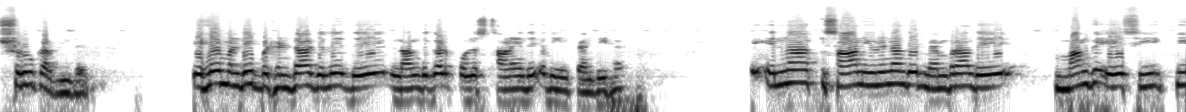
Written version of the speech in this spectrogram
ਸ਼ੁਰੂ ਕਰ ਦਿੰਦੇ ਨੇ। ਇਹ ਮੰਡੀ ਬਠਿੰਡਾ ਜ਼ਿਲ੍ਹੇ ਦੇ ਨੰਦਗੜ੍ਹ ਪੁਲਿਸ ਥਾਣੇ ਦੇ ਅਧੀਨ ਪੈਂਦੀ ਹੈ। ਇਹਨਾਂ ਕਿਸਾਨ ਯੂਨੀਅਨਾਂ ਦੇ ਮੈਂਬਰਾਂ ਦੇ ਮੰਗ ਇਹ ਸੀ ਕਿ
